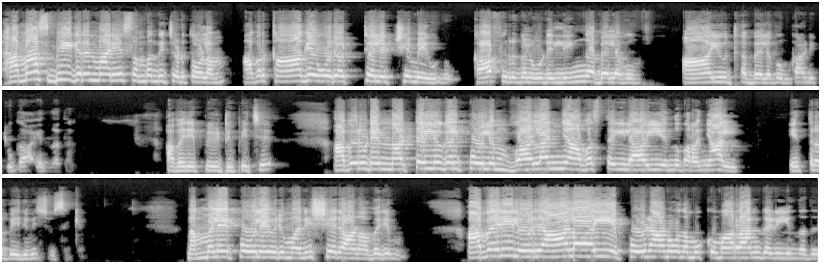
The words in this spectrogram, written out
ഹമാസ് ഭീകരന്മാരെ സംബന്ധിച്ചിടത്തോളം അവർക്കാകെ ഒരൊറ്റ ലക്ഷ്യമേ ഉള്ളൂ. കാഫിറുകളോട് ലിംഗബലവും ആയുധ ബലവും കാണിക്കുക എന്നത്. അവരെ പീഡിപ്പിച്ച് അവരുടെ നട്ടെല്ലുകൾ പോലും വളഞ്ഞ അവസ്ഥയിലായി എന്ന് പറഞ്ഞാൽ എത്ര പേര് വിശ്വസിക്കും? നമ്മളെ പോലെ ഒരു മനുഷ്യരാണ് അവരും. അവരിൽ ഒരാളായി എപ്പോഴാണോ നമുക്ക് മാറാൻ കഴിയുന്നത്?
